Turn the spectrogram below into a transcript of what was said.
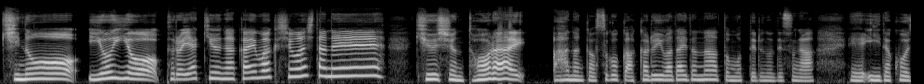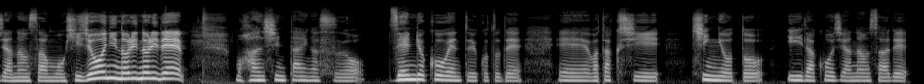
昨日、いよいよプロ野球が開幕しましたね。九春到来。あ、なんかすごく明るい話題だなと思ってるのですが、えー飯田浩二アナウンサーも非常にノリノリで、もう阪神タイガースを全力応援ということで、えー私、新業と飯田浩二アナウンサーで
